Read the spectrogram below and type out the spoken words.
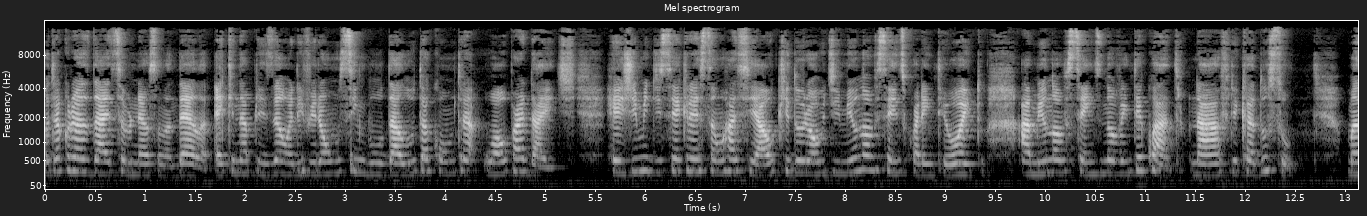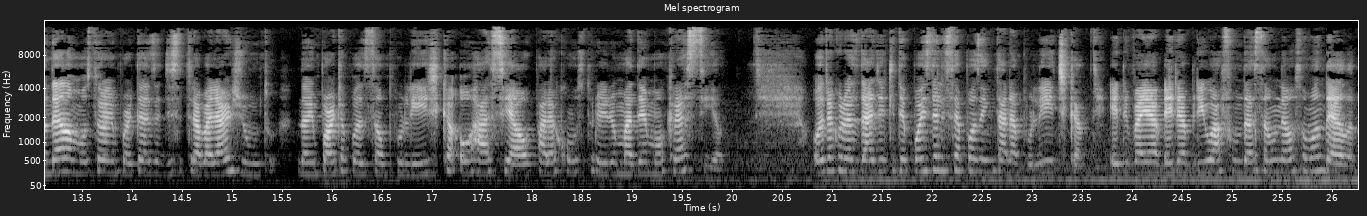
Outra curiosidade sobre Nelson Mandela é que na prisão ele virou um símbolo da luta contra o apartheid, regime de secreção racial que durou de 1948 a 1994 na África do Sul. Mandela mostrou a importância de se trabalhar junto, não importa a posição política ou racial, para construir uma democracia. Outra curiosidade é que depois dele se aposentar na política, ele, vai, ele abriu a Fundação Nelson Mandela,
